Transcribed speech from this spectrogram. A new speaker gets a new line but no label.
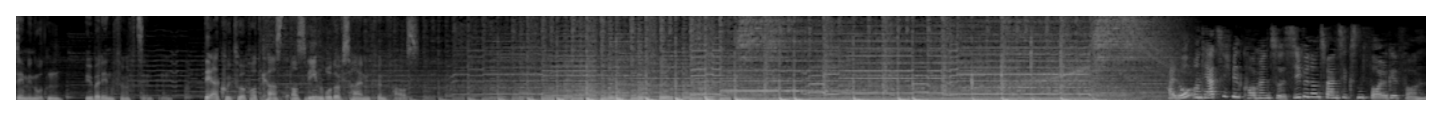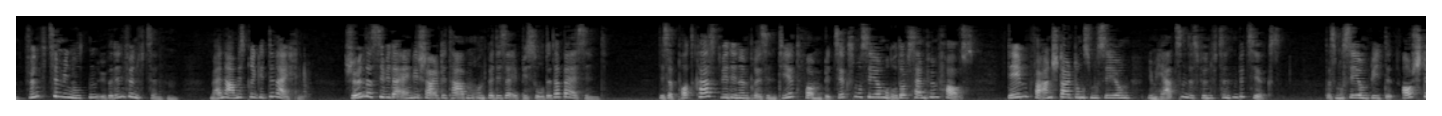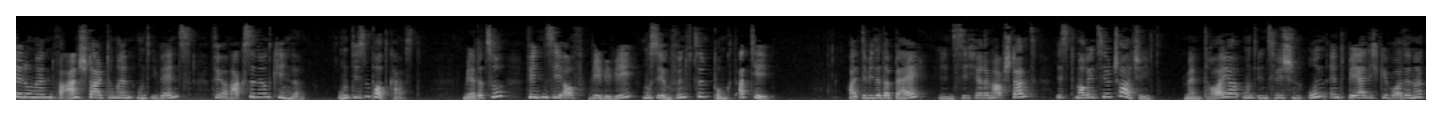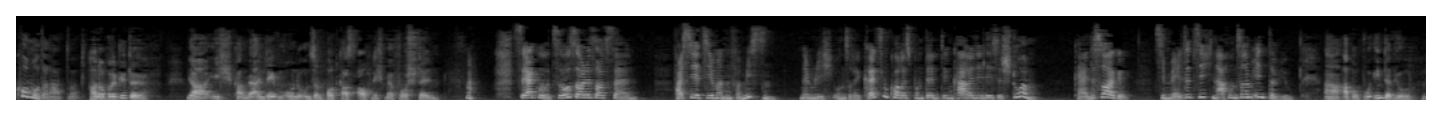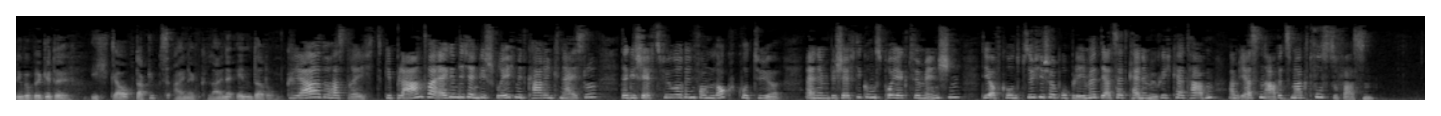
15 Minuten über den 15. Der Kulturpodcast aus Wien Rudolfsheim 5 Haus.
Hallo und herzlich willkommen zur 27. Folge von 15 Minuten über den 15. Mein Name ist Brigitte Neichel. Schön, dass Sie wieder eingeschaltet haben und bei dieser Episode dabei sind. Dieser Podcast wird Ihnen präsentiert vom Bezirksmuseum Rudolfsheim 5 Haus, dem Veranstaltungsmuseum im Herzen des 15. Bezirks. Das Museum bietet Ausstellungen, Veranstaltungen und Events für Erwachsene und Kinder und diesen Podcast. Mehr dazu finden Sie auf www.museum15.at. Heute wieder dabei, in sicherem Abstand, ist Maurizio Giorgi, mein treuer und inzwischen unentbehrlich gewordener Co-Moderator.
Hallo Brigitte. Ja, ich kann mir ein Leben ohne unseren Podcast auch nicht mehr vorstellen.
Sehr gut, so soll es auch sein. Falls Sie jetzt jemanden vermissen, nämlich unsere Kretzel-Korrespondentin Karin Elise Sturm. Keine Sorge, sie meldet sich nach unserem Interview.
Ah, apropos Interview, liebe Brigitte, ich glaube, da gibt's eine kleine Änderung.
Ja, du hast recht. Geplant war eigentlich ein Gespräch mit Karin Kneißl, der Geschäftsführerin von Lock Couture, einem Beschäftigungsprojekt für Menschen, die aufgrund psychischer Probleme derzeit keine Möglichkeit haben, am ersten Arbeitsmarkt Fuß zu fassen.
